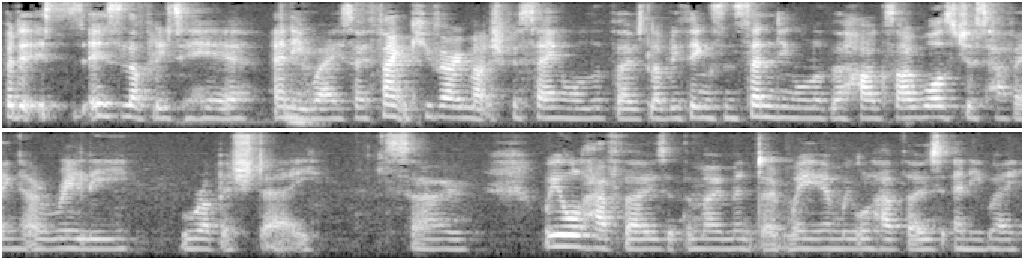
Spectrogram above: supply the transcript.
but it's it's lovely to hear anyway. So thank you very much for saying all of those lovely things and sending all of the hugs. I was just having a really rubbish day, so we all have those at the moment, don't we? And we all have those anyway.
